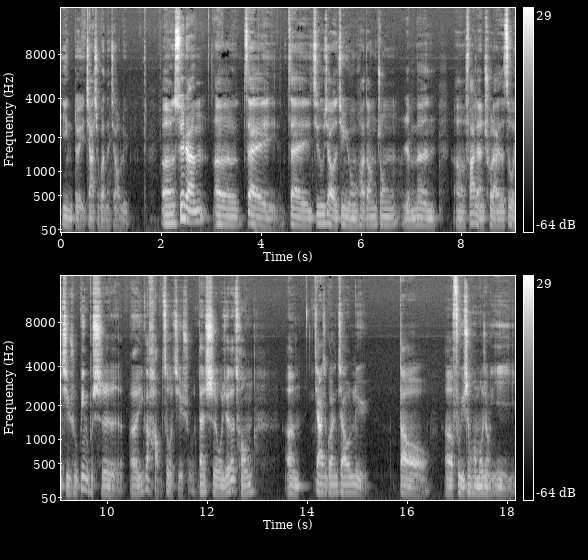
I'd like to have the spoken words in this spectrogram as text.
应对价值观的焦虑。呃，虽然呃，在在基督教的禁欲文化当中，人们呃发展出来的自我技术并不是呃一个好自我技术，但是我觉得从嗯价值观焦虑到呃赋予生活某种意义，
